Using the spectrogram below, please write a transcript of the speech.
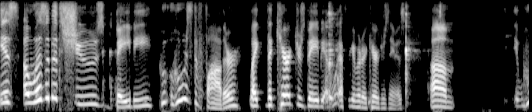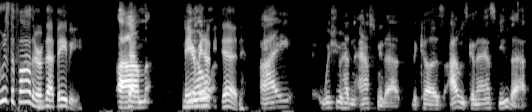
Is Elizabeth Shue's baby? Who who's the father? Like the character's baby? I forget what her character's name is. Um, who's the father of that baby? Um, may or may not be dead. I wish you hadn't asked me that because I was going to ask you that.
